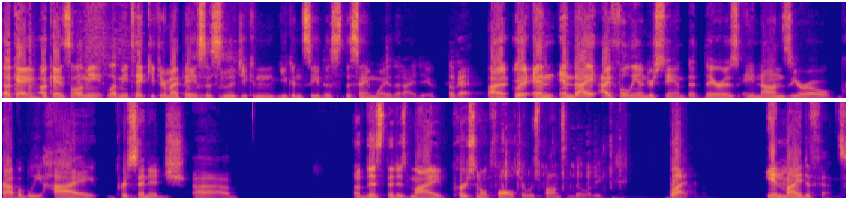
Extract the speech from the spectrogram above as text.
Okay. okay. So let me let me take you through my paces so that you can you can see this the same way that I do. okay. Uh, and and I, I fully understand that there is a non-zero, probably high percentage uh, of this that is my personal fault or responsibility. But in my defense,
